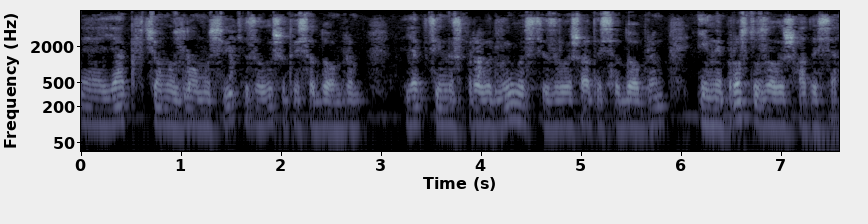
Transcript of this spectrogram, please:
е, як в цьому злому світі залишитися добрим, як в цій несправедливості залишатися добрим і не просто залишатися,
